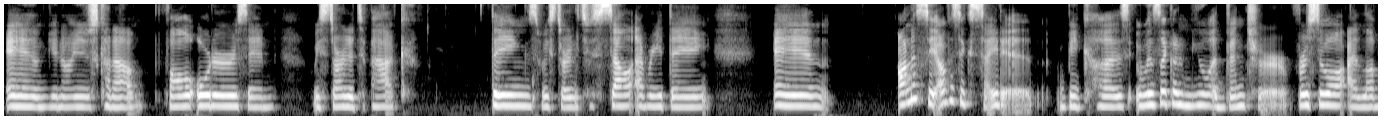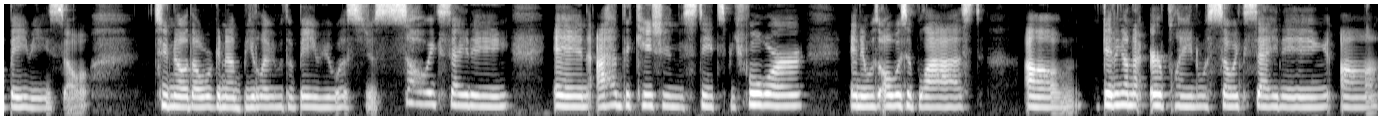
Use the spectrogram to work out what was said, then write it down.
And you know, you just kind of follow orders, and we started to pack things, we started to sell everything. And honestly, I was excited because it was like a new adventure. First of all, I love babies, so to know that we're gonna be living with a baby was just so exciting. And I had vacation in the States before, and it was always a blast. Um, getting on an airplane was so exciting. Uh,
